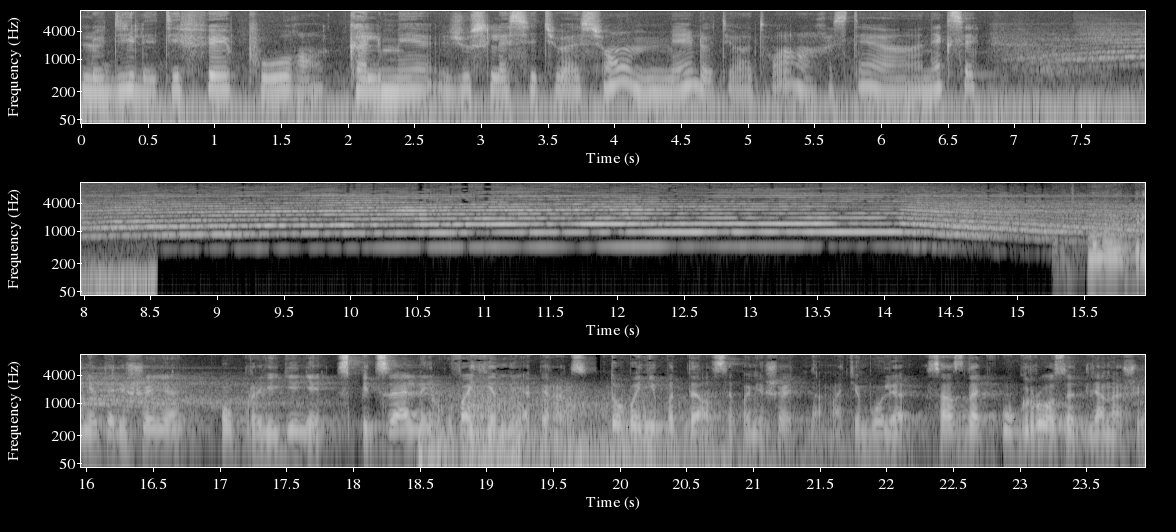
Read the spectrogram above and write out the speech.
le deal était fait pour calmer juste la situation, mais le territoire restait un мною принято решение о проведении специальной военной операции. Кто бы не пытался помешать нам, а тем более создать угрозы для нашей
